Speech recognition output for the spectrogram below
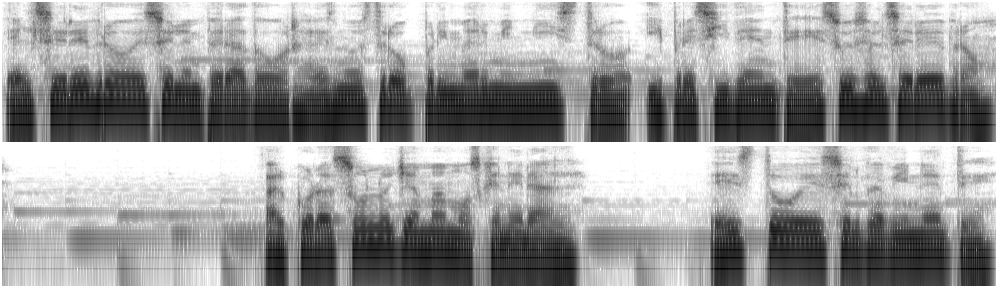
El cerebro es el emperador, es nuestro primer ministro y presidente, eso es el cerebro. Al corazón lo llamamos general. Esto es el gabinete,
